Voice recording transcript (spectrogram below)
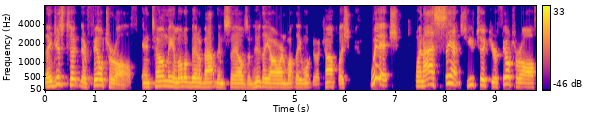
they just took their filter off and told me a little bit about themselves and who they are and what they want to accomplish, which when I sense you took your filter off,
